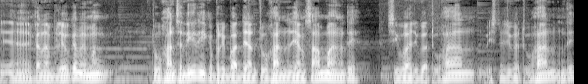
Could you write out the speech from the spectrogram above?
Ya, karena beliau kan memang Tuhan sendiri kepribadian Tuhan yang sama nanti Siwa juga Tuhan, Wisnu juga Tuhan. Nanti.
